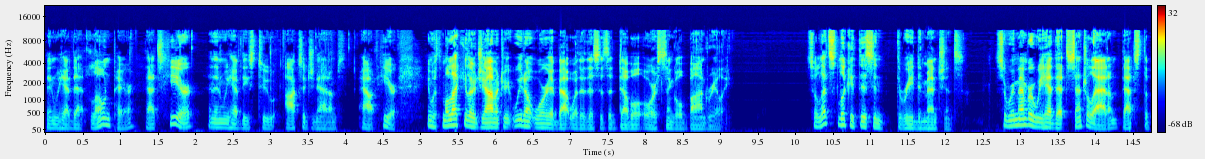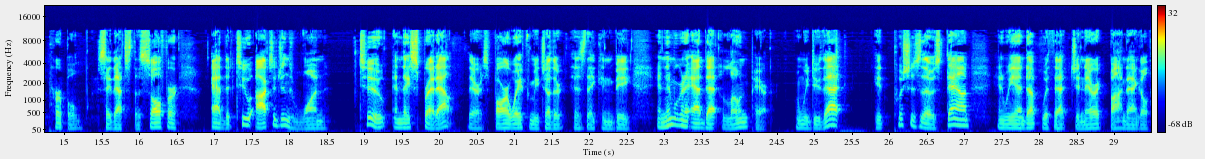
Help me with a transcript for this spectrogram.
then we have that lone pair, that's here, and then we have these two oxygen atoms out here. And with molecular geometry, we don't worry about whether this is a double or a single bond really. So let's look at this in three dimensions. So remember we had that central atom, that's the purple, say that's the sulfur. Add the two oxygens, one, two, and they spread out. They're as far away from each other as they can be. And then we're going to add that lone pair. When we do that, it pushes those down and we end up with that generic bond angle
